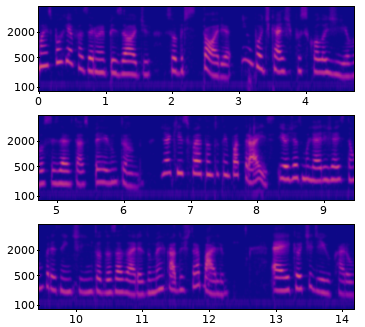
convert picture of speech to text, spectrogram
Mas por que fazer um episódio sobre história e um podcast de psicologia? Vocês devem estar se perguntando já que isso foi há tanto tempo atrás e hoje as mulheres já estão presentes em todas as áreas do mercado de trabalho. É aí que eu te digo, caro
